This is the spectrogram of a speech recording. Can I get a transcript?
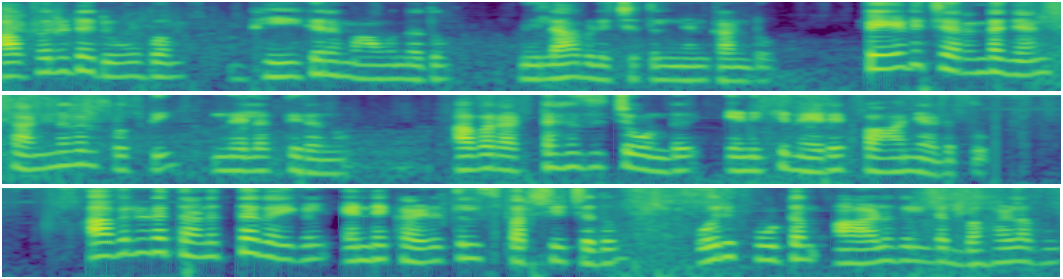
അവരുടെ രൂപം ഭീകരമാവുന്നതും നിലാവെളിച്ചത്തിൽ ഞാൻ കണ്ടു. പേടിച്ചരണ്ട ഞാൻ കണ്ണുകൾ പൊത്തി നിലത്തിരുന്നു. അവർ അട്ടഹസിച്ചുകൊണ്ട് എനിക്ക് നേരെ പാഞ്ഞടുത്തു. അവരുടെ തണുത്ത കൈകൾ എന്റെ കഴുത്തിൽ സ്പർശിച്ചതും ഒരു കൂട്ടം ആളുകളുടെ ബഹളവും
